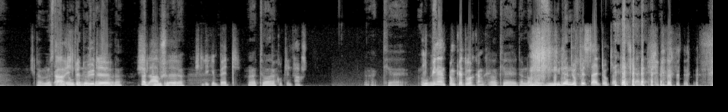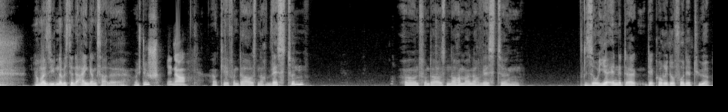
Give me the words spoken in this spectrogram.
Da müsste Ja, ein ich dunkler bin Durchgang müde. sein, oder? Ich Dusche schlafe. wieder. Ich liege im Bett. Ah, toll. Gute Nacht. Okay. Wo Ich bin ein dunkler Durchgang. Okay, dann nochmal Süden. Du bist ein dunkler Durchgang. nochmal Süden, da bist du in der Eingangshalle. Richtig? Genau. Okay, von da aus nach Westen. Und von da aus noch einmal nach Westen. So, hier endet der, der Korridor vor der Tür.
